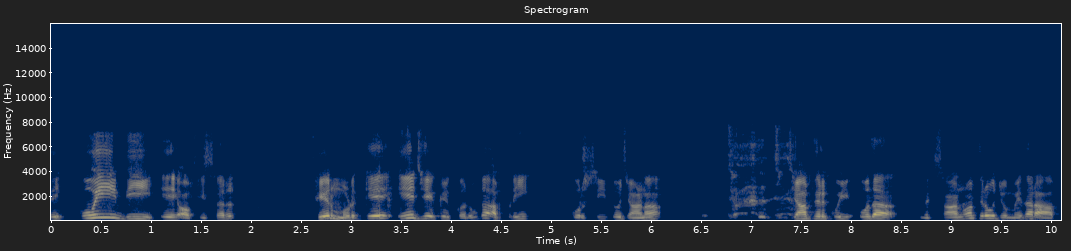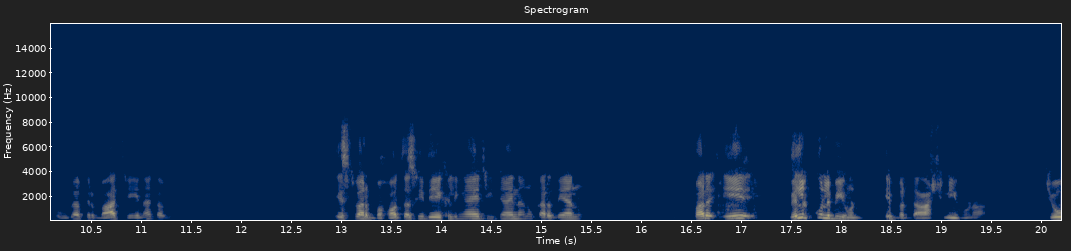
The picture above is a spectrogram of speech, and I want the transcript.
ਵੀ ਕੋਈ ਵੀ ਇਹ ਆਫੀਸਰ ਫਿਰ ਮੁੜ ਕੇ ਇਹ ਜੇ ਕੋਈ ਕਰੂਗਾ ਆਪਣੀ ਕੁਰਸੀ ਤੋਂ ਜਾਣਾ ਜਾਂ ਫਿਰ ਕੋਈ ਉਹਦਾ ਨੁਕਸਾਨ ਹੋਣਾ, ਫਿਰ ਉਹ ਜ਼ਿੰਮੇਦਾਰ ਆਪ ਹੋਊਗਾ, ਫਿਰ ਬਾਅਦ ਚ ਇਹ ਨਾ ਕਵੇ। ਇਸ ਵਾਰ ਬਹੁਤ ਅਸੀਂ ਦੇਖ ਲਈਆਂ ਇਹ ਚੀਜ਼ਾਂ ਇਹਨਾਂ ਨੂੰ ਕਰਦਿਆਂ ਨੂੰ। ਪਰ ਇਹ ਬਿਲਕੁਲ ਵੀ ਹੁਣ ਇਹ ਬਰਦਾਸ਼ਤ ਨਹੀਂ ਹੋਣਾ। ਜੋ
